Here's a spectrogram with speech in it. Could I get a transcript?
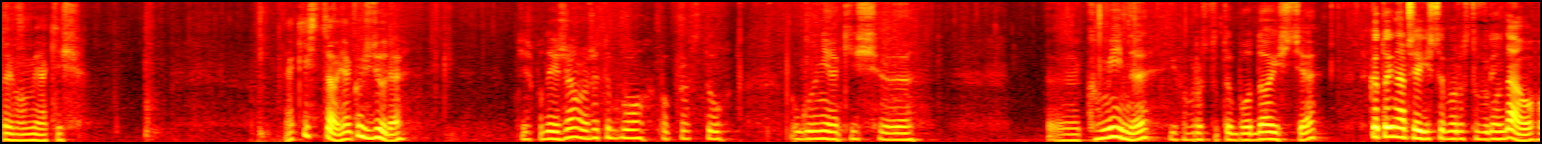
Tutaj mamy jakieś. Jakieś co? Jakąś dziurę. Przecież podejrzewam, że to było po prostu ogólnie jakieś e, e, kominy i po prostu to było dojście. Tylko to inaczej jeszcze po prostu wyglądało.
